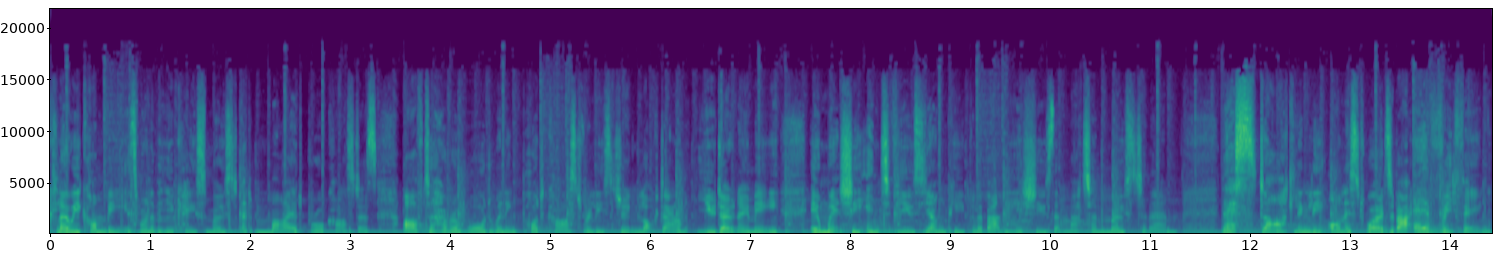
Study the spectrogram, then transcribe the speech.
Chloe Combi is one of the UK's most admired broadcasters after her award winning podcast released during lockdown, You Don't Know Me, in which she interviews young people about the issues that matter most to them. Their startlingly honest words about everything,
